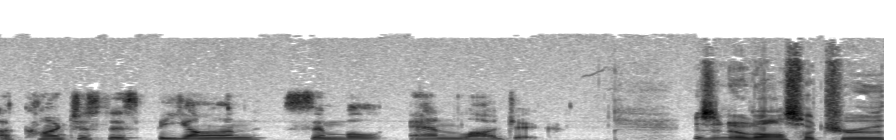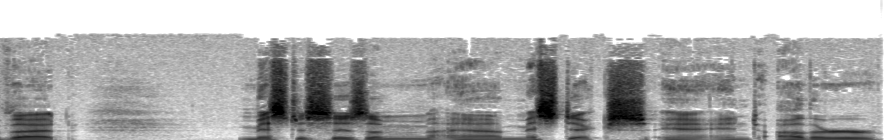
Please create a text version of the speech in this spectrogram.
a consciousness beyond symbol and logic. Isn't it also true that mysticism, uh, mystics, and other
